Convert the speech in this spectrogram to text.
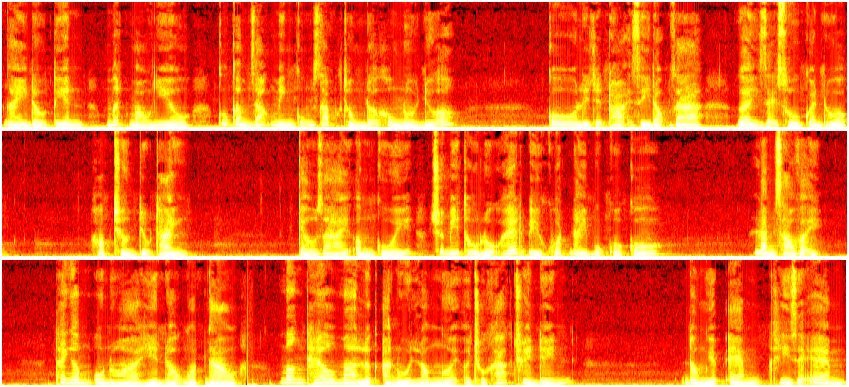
Ngày đầu tiên, mất máu nhiều, Cô cảm giác mình cũng sắp chống đỡ không nổi nữa. Cô lấy điện thoại di động ra, Gảy dãy số quen thuộc. Học trưởng Tiểu Thanh. Kéo dài âm cuối, Chuẩn bị thổ lộ hết ủy khuất đầy bụng của cô. Làm sao vậy? Thanh âm ôn hòa hiền hậu ngọt ngào Mang theo ma lực an ủi lòng người Ở chỗ khác truyền đến. Đồng nghiệp em, khi dễ em.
